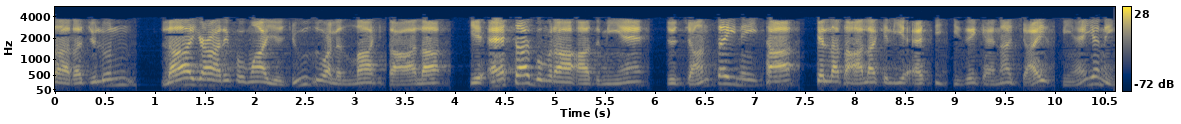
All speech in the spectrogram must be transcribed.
رجل لا يعرف ما يجوز اللہ تعالی یہ ایسا گمراہ آدمی ہے جو جانتا ہی نہیں تھا کہ اللہ تعالیٰ کے لیے ایسی چیزیں کہنا جائز بھی ہیں یا نہیں۔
